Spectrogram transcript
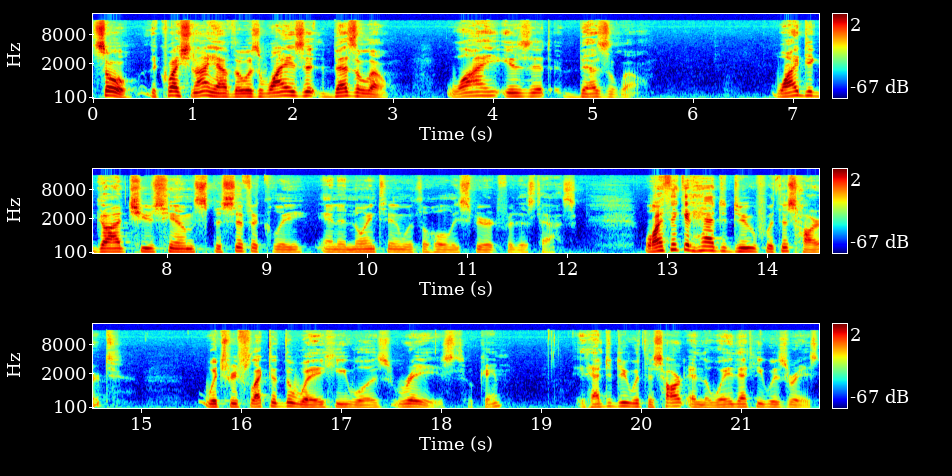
So, the question I have though is why is it Bezalel? Why is it Bezalel? Why did God choose him specifically and anoint him with the Holy Spirit for this task? Well, I think it had to do with his heart, which reflected the way he was raised, okay? It had to do with his heart and the way that he was raised.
